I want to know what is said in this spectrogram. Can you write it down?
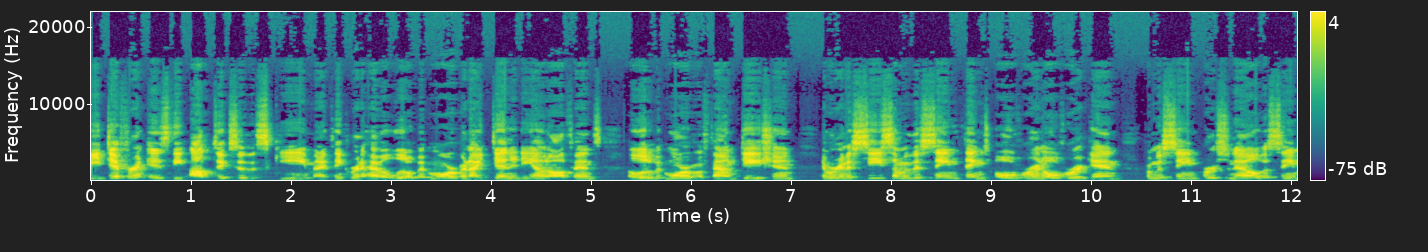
be different is the optics of the scheme. And I think we're going to have a little bit more of an identity on offense, a little bit more of a foundation, and we're going to see some of the same things over and over again from the same personnel, the same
